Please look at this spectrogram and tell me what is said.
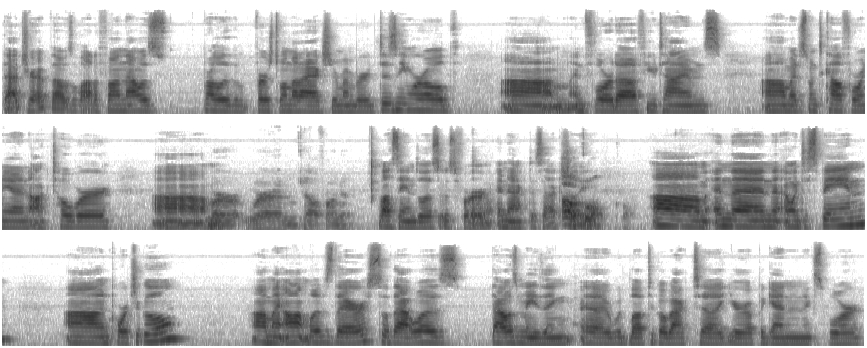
that trip. That was a lot of fun. That was probably the first one that I actually remember. Disney World, um, in Florida a few times. Um, I just went to California in October. Um, we're, we're in California. Los Angeles. It was for Enactus Oh, actually. cool. cool. Um, and then I went to Spain, uh, and Portugal. Uh, my aunt lives there, so that was that was amazing. I would love to go back to Europe again and explore.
